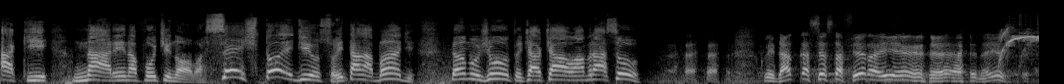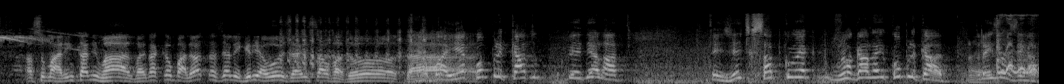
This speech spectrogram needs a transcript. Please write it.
aqui na Arena Fonte Nova. Sextou, Edilson, e tá na Band. Tamo junto, tchau, tchau, um abraço. Cuidado com a sexta-feira aí, hein? É, não é isso? Nosso Marinho tá animado, vai dar cambalhotas de alegria hoje aí em Salvador. Tá? É, o Bahia é complicado perder lá. Tem gente que sabe como é que jogar lá é complicado. 3 a 0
